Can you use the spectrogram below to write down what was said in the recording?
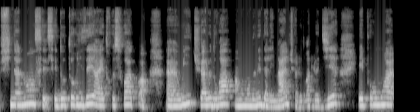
finalement, c'est d'autoriser à être soi, quoi. Euh, oui, tu as le droit, à un moment donné, d'aller mal, tu as le droit de le dire. Et pour moi,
